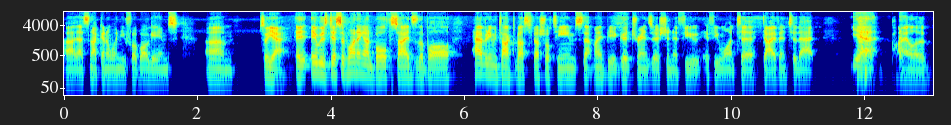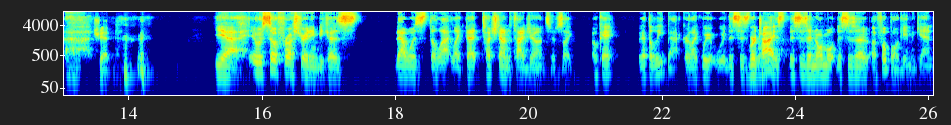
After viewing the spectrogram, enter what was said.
Uh, that's not going to win you football games. Um, so yeah, it, it, was disappointing on both sides of the ball. Haven't even talked about special teams. That might be a good transition if you if you want to dive into that. Yeah, pile of uh, shit. yeah, it was so frustrating because that was the la- like that touchdown to Ty Jones. It was like, okay, we got the lead back, or like we, we this is we're tied. This, this, is a normal. This is a, a football game again.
